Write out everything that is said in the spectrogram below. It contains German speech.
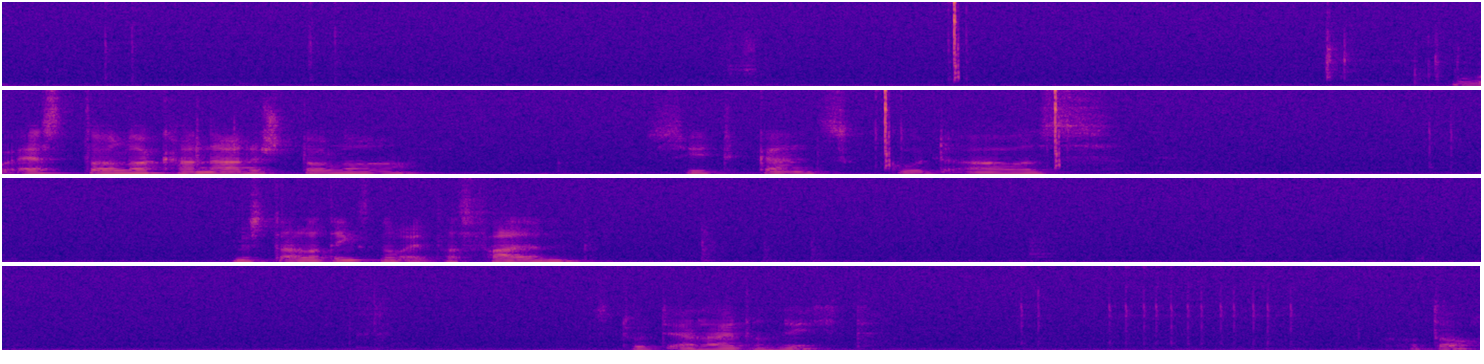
US-Dollar, kanadisch Dollar sieht ganz gut aus. Müsste allerdings noch etwas fallen. Tut er leider nicht. Oder doch?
